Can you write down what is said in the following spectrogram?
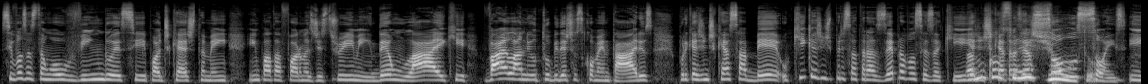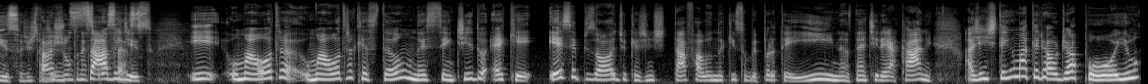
Se vocês estão ouvindo esse podcast também em plataformas de streaming, dê um like, vai lá no YouTube, deixa os comentários, porque a gente quer saber o que, que a gente precisa trazer para vocês aqui. Vamos a gente quer trazer as soluções. Isso, a gente tá a gente junto nesse sabe processo. disso. E uma outra, uma outra questão nesse sentido é que esse episódio que a gente está falando aqui sobre proteínas, né? Tirei a carne, a gente tem um material de apoio,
